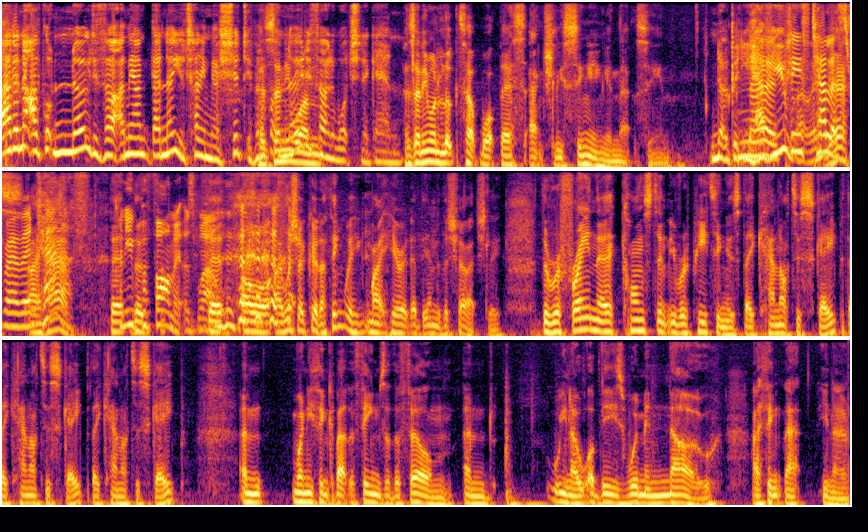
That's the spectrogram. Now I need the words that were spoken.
I don't know. I've got no desire. I mean, I, I know you're telling me I should do, but Has I've got no anyone- desire to watch it again. Has anyone looked up what they're actually singing in that scene? No, but No, have you? please Rowan? tell us, yes, Rowan. I Tell have. us. The- Can you the- perform it as well? the- oh, I wish I could. I think we might hear it at the end of the show. Actually, the refrain they're constantly repeating is "They cannot escape. They cannot escape. They cannot escape." And when you think about the themes of the film and you know what these women know, I think that you know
